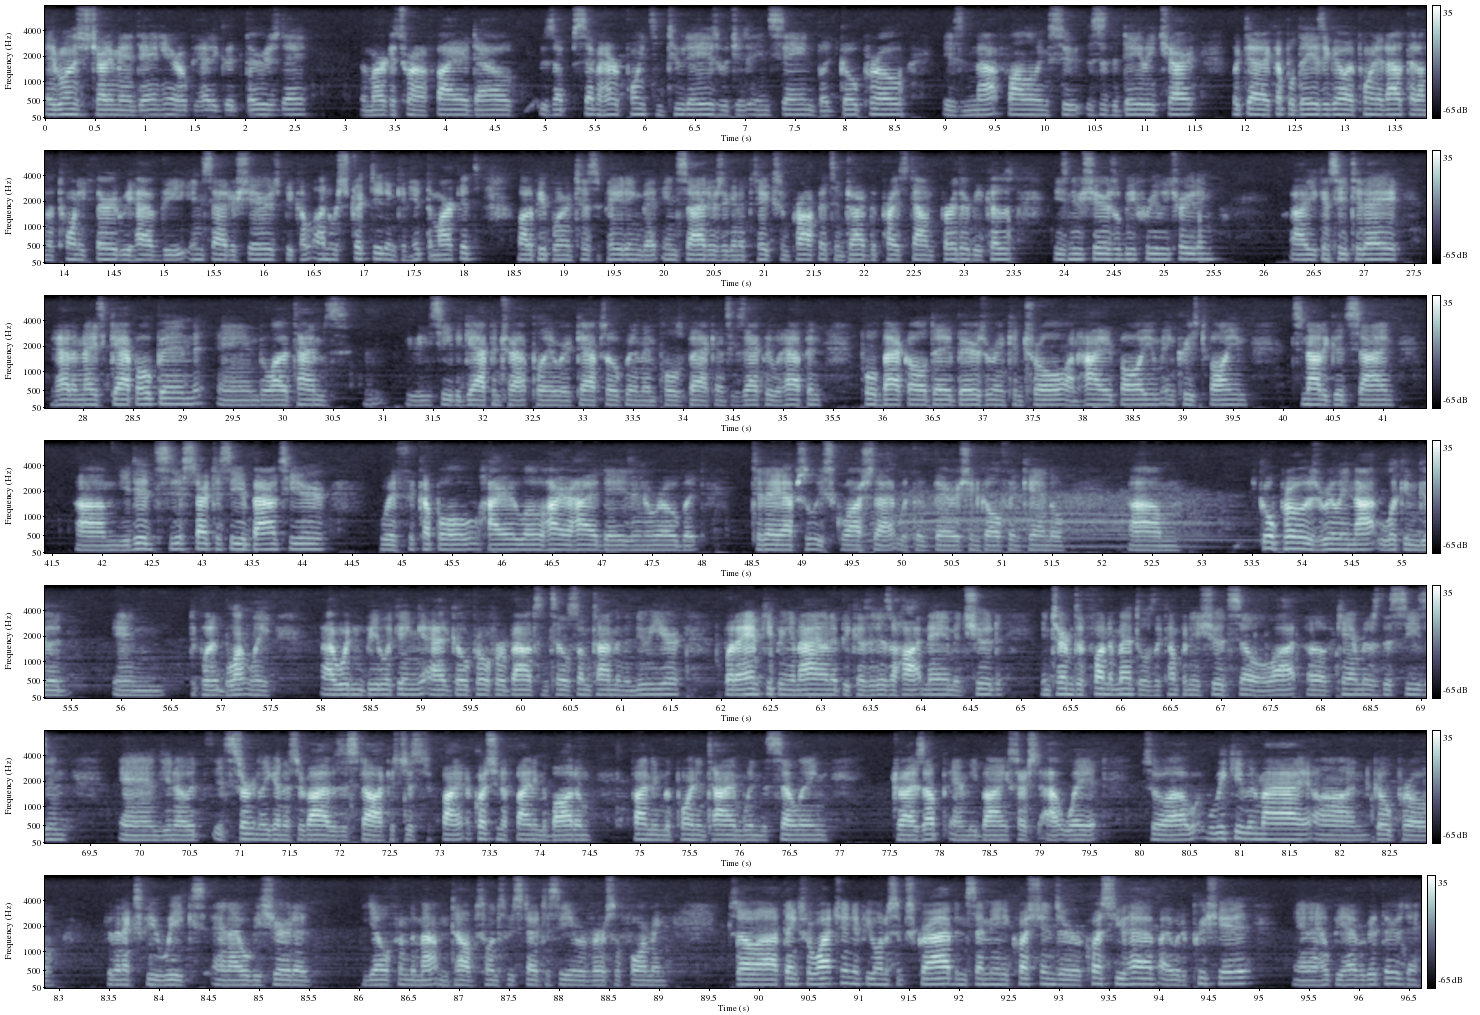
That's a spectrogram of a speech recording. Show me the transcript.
Hey everyone, this is Charting Man Dan here. Hope you had a good Thursday. The markets were on fire. Dow was up 700 points in two days, which is insane. But GoPro is not following suit. This is the daily chart. Looked at a couple days ago. I pointed out that on the 23rd we have the insider shares become unrestricted and can hit the markets. A lot of people are anticipating that insiders are going to take some profits and drive the price down further because these new shares will be freely trading. Uh, you can see today it had a nice gap open and a lot of times you see the gap and trap play where it gaps open and then pulls back and that's exactly what happened. Pulled back all day. Bears were in control on high volume increased volume. It's not a good sign. Um, you did see, start to see a bounce here with a couple higher low higher high days in a row but today absolutely squashed that with the bearish engulfing candle. Um, GoPro is really not looking good in to put it bluntly. I wouldn't be looking at GoPro for a bounce until sometime in the new year, but I am keeping an eye on it because it is a hot name. It should, in terms of fundamentals, the company should sell a lot of cameras this season, and you know it, it's certainly going to survive as a stock. It's just a, question of finding the bottom, finding the point in time when the selling dries up and the buying starts to outweigh it. So uh, we'll be keeping my eye on GoPro for the next few weeks, and I will be sure to yell from the mountaintops once we start to see a reversal forming. So uh, thanks for watching. If you want to subscribe and send me any questions or requests you have, I would appreciate it. And I hope you have a good Thursday.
